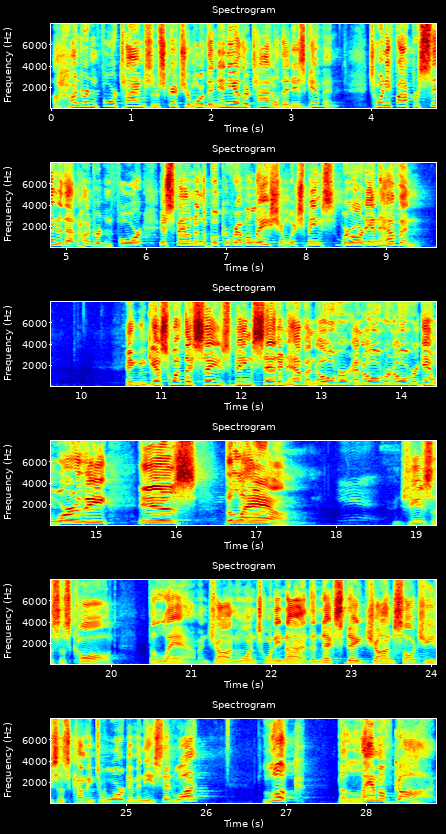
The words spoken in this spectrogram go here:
104 times in Scripture, more than any other title that is given. 25% of that 104 is found in the book of Revelation, which means we're already in heaven. And guess what they say is being said in heaven over and over and over again? Worthy is the Lamb. Jesus is called the Lamb. In John 1 29, the next day, John saw Jesus coming toward him, and he said, What? Look, the Lamb of God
